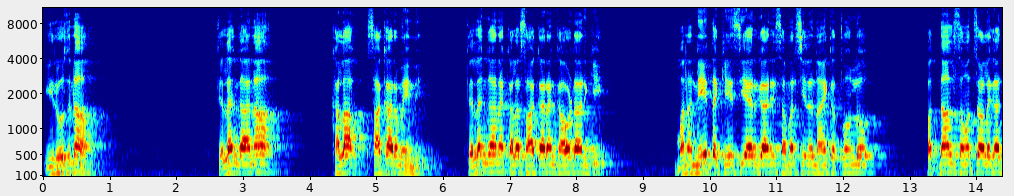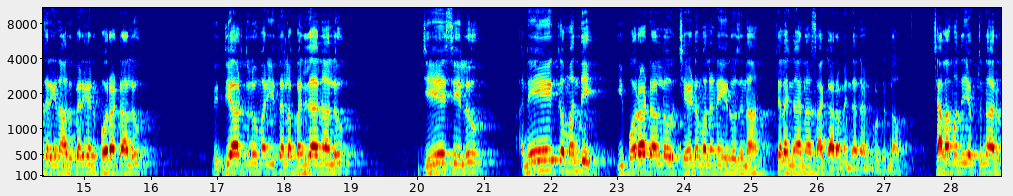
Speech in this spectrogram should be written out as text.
ఈ రోజున తెలంగాణ కళ సాకారమైంది. తెలంగాణ కళ సాకారం కావడానికి మన నేత కేసీఆర్ గారి సమరశీల నాయకత్వంలో పద్నాలుగు సంవత్సరాలుగా జరిగిన అలుపెరగని పోరాటాలు విద్యార్థులు మరియు ఇతరుల బలిదానాలు జేఏసీలు అనేక మంది ఈ పోరాటాల్లో చేయడం వల్లనే ఈ రోజున తెలంగాణ సాకారమైందని అనుకుంటున్నాం. చాలామంది చెప్తున్నారు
